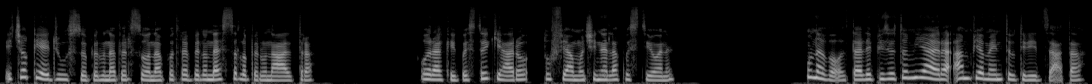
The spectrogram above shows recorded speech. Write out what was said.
e ciò che è giusto per una persona potrebbe non esserlo per un'altra. Ora che questo è chiaro, tuffiamoci nella questione. Una volta l'episiotomia era ampiamente utilizzata.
